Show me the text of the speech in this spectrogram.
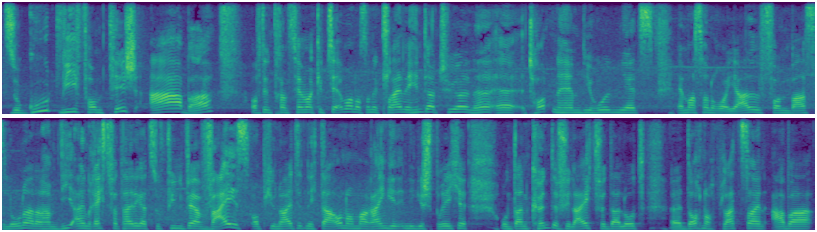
so gut wie vom Tisch. Aber auf dem Transfermarkt gibt's ja immer noch so eine kleine Hintertür. Ne? Äh, Tottenham, die holen jetzt Emerson Royal von Barcelona. Dann haben die einen Rechtsverteidiger zu viel. Wer weiß, ob United nicht da auch noch mal reingeht in die Gespräche. Und dann könnte vielleicht für Dalot äh, doch noch Platz sein. Aber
